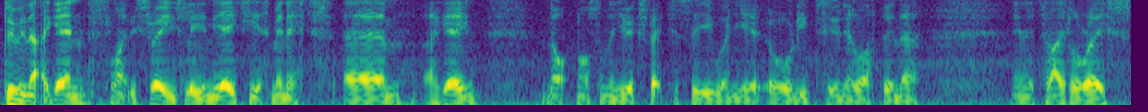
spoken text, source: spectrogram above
doing that again, slightly strangely in the 80th minute. Um, again, not not something you expect to see when you're already 2 0 up in a in a title race.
